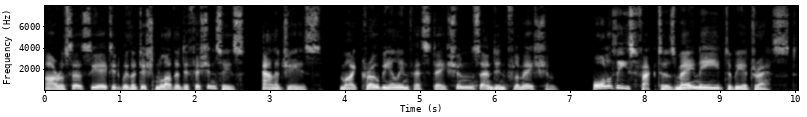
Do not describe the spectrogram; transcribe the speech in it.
are associated with additional other deficiencies, allergies, microbial infestations and inflammation. All of these factors may need to be addressed.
